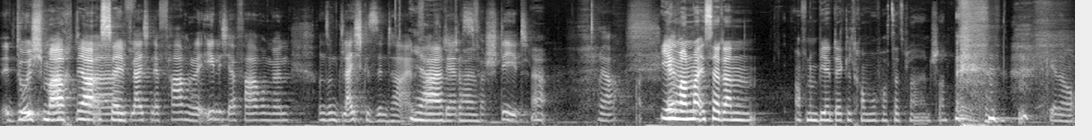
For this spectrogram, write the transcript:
äh, Durchmacht, durchmacht, ja, äh, safe. die gleichen Erfahrungen oder ähnliche Erfahrungen und so ein Gleichgesinnter einfach, Ja, der das versteht. ja. Ja. Irgendwann Ähm, mal ist ja dann auf einem Bierdeckel Traumhof Hochzeitsplan entstanden. Genau.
